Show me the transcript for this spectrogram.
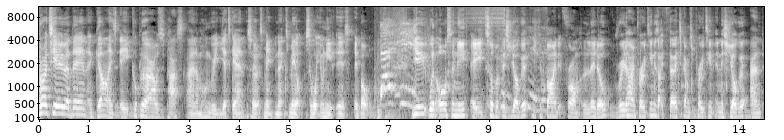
Let's put chicken. Right to you, and then uh, guys, a couple of hours has passed and I'm hungry yet again, so let's make the next meal. So what you'll need is a bowl. You will also need a tub of this yogurt. You can find it from Lidl. Really high in protein, it's like 30 grams of protein in this yogurt and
